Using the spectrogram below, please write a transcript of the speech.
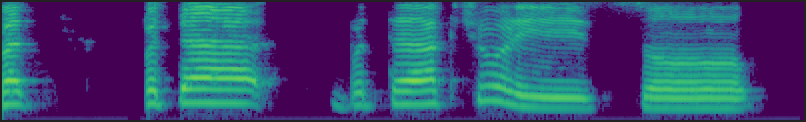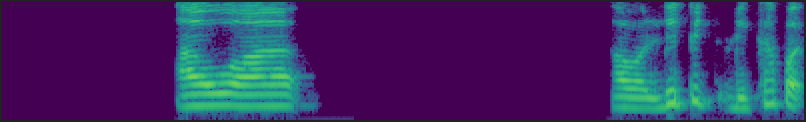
But but uh, but uh, actually, so our our lipid recovery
